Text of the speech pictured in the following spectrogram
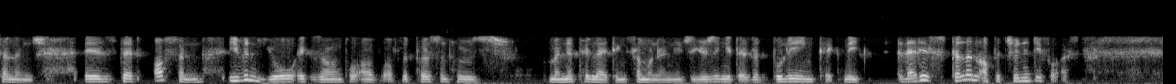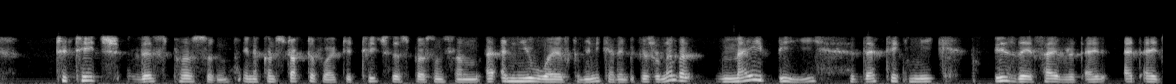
challenge is that often even your example of, of the person who's manipulating someone and who's using it as a bullying technique, that is still an opportunity for us to teach this person in a constructive way, to teach this person some a, new way of communicating. Because remember, maybe that technique is their favorite at, at age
